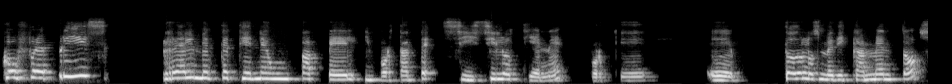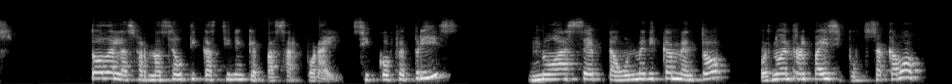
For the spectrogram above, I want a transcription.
Cofrepris realmente tiene un papel importante, sí, sí lo tiene, porque eh, todos los medicamentos, todas las farmacéuticas tienen que pasar por ahí. Si Cofepris no acepta un medicamento, pues no entra al país y punto, se acabó.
